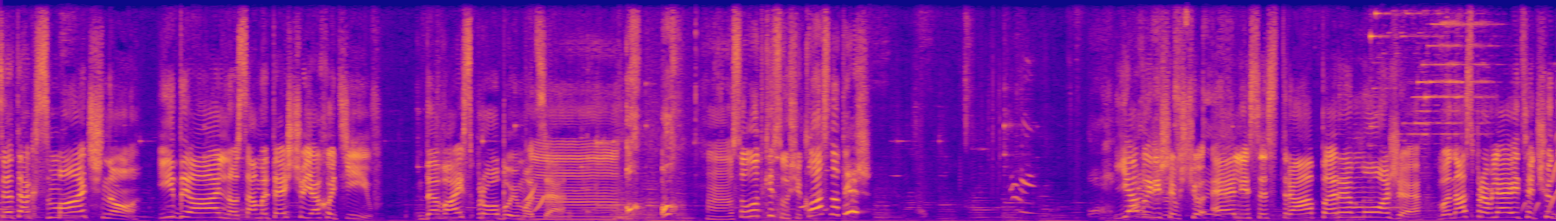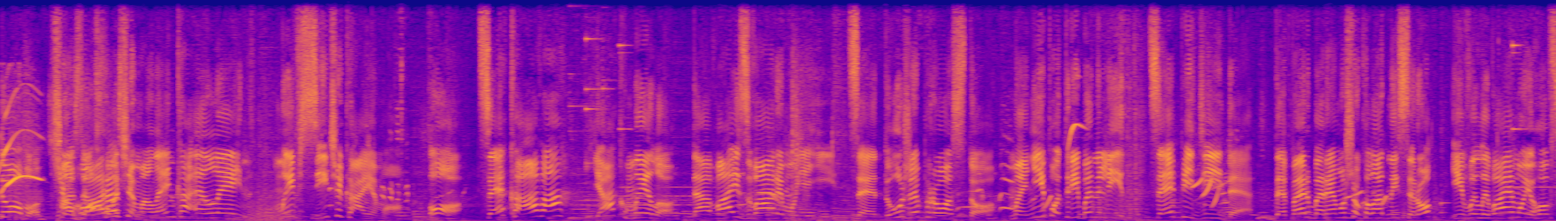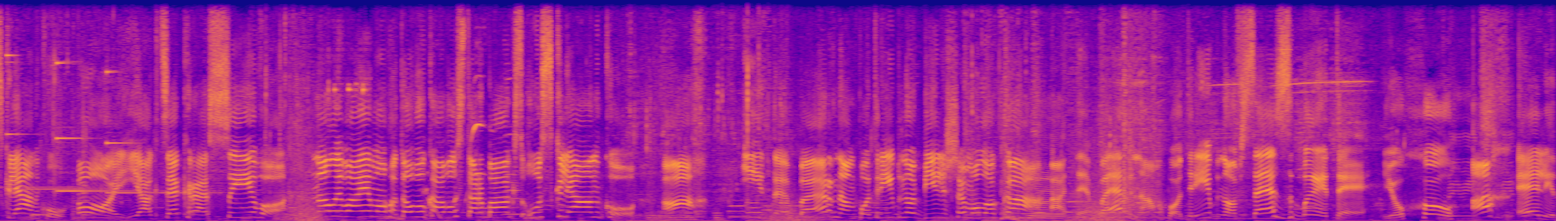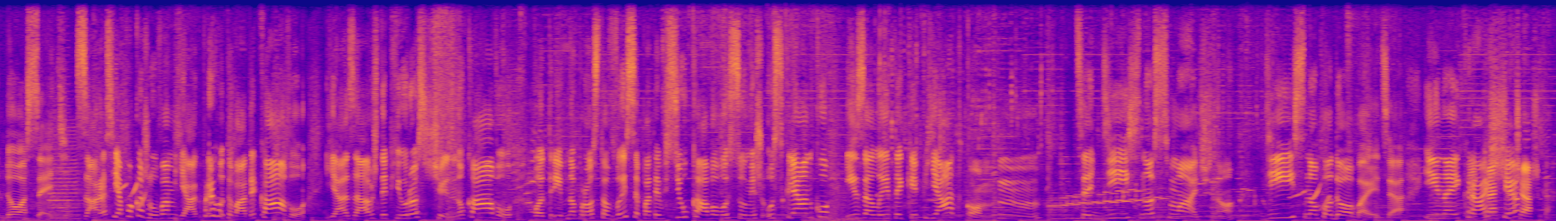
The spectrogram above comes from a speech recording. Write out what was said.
Це так смачно! Ідеально, саме те, що я хотів. Давай спробуємо це. О, Японські суші класно теж. Я вирішив, що Елі сестра переможе. Вона справляється чудово. Чого а зараз хоче маленька Елейн? Ми всі чекаємо. О, це кава? Як мило. Давай зваримо її. Це дуже просто. Мені потрібен лід. Це підійде. Тепер беремо шоколадний сироп і виливаємо його в склянку. Ой, як це красиво! Наливаємо готову каву Starbucks у склянку. Ах, і тепер нам потрібно більше молока. А тепер нам потрібно все збити. Юху, ах, Елі, досить. Зараз я покажу вам, як приготувати каву. Я завжди п'ю розчинну каву. Потрібно просто висипати всю кавову суміш у склянку і залити кип'ятком. Це дійсно смачно, дійсно подобається. І найкраще чашка.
